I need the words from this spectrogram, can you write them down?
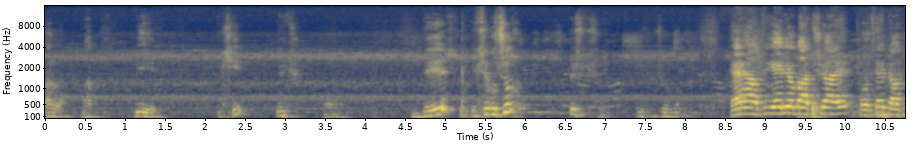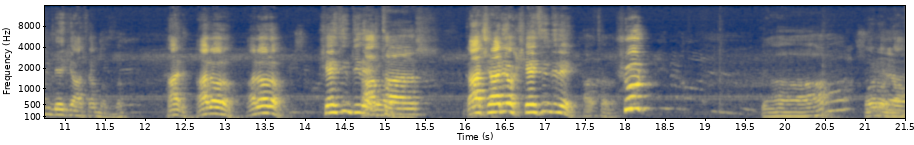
Valla bak. Bir, iki, üç. Bir, iki buçuk, üç buçuk. Üç buçuk mu? Penaltı geliyor Batshuayi. Totem yapayım belki atamaz lan. Hadi, hadi oğlum, hadi oğlum. Kesin oğlum. Atar. Kaçar yok, kesin direkt. Atar. Şut! Ya. Ya.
